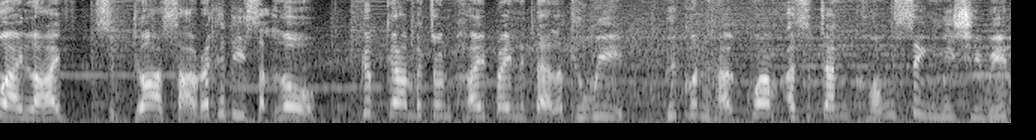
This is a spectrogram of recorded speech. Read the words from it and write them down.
Wildlife สุดยอดสารคดีสัตว์โลก กับการประจนภัยไปในแต่ละทวีป เพื่อค้นหาความอัศจรรย์ของสิ่งมีชีวิต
